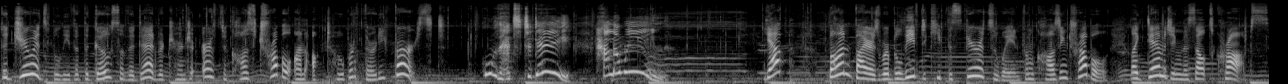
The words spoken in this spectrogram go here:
The Druids believe that the ghosts of the dead return to Earth to cause trouble on October 31st. Oh, that's today! Halloween! Yep, Bonfires were believed to keep the spirits away and from causing trouble, like damaging the Celts' crops.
